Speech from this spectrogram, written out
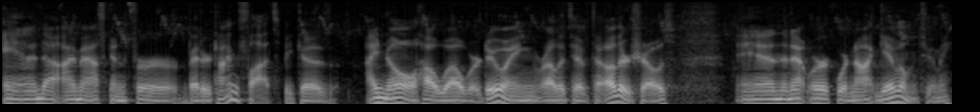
and uh, I'm asking for better time slots because I know how well we're doing relative to other shows, and the network would not give them to me.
